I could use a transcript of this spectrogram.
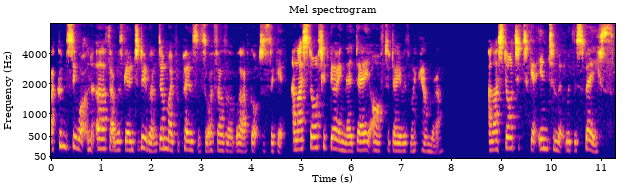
I couldn't see what on earth I was going to do, but I'd done my proposal, so I felt, oh, well, I've got to stick it. And I started going there day after day with my camera and I started to get intimate with the space.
